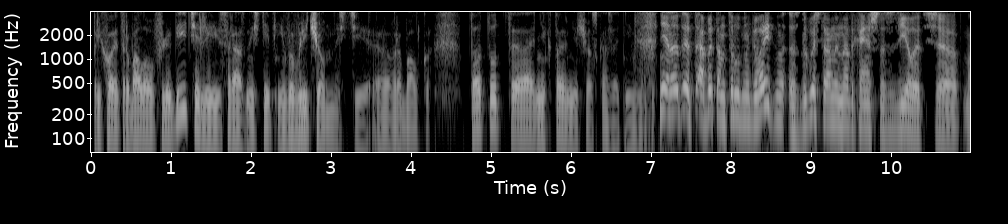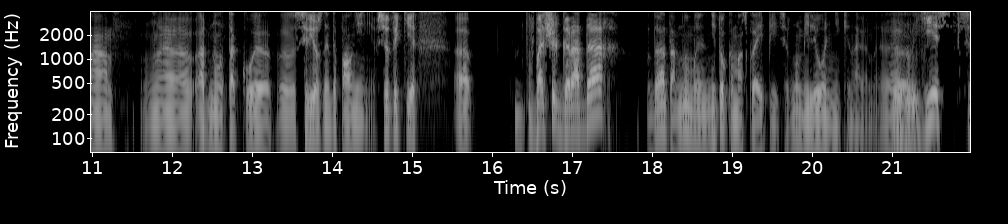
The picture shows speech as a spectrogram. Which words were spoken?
приходит рыболовов-любителей с разной степенью вовлеченности э, в рыбалку, то тут э, никто ничего сказать не может. Не, ну это, об этом трудно говорить. Но, с другой стороны, надо, конечно, сделать э, а, одно такое серьезное дополнение. Все-таки в больших городах да, там, ну, мы не только Москва и Питер, ну, миллионники, наверное. Mm-hmm. Есть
